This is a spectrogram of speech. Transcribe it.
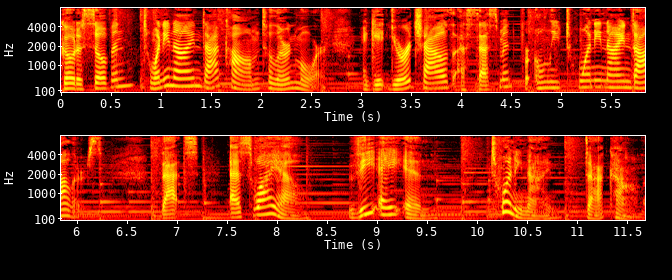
Go to sylvan29.com to learn more and get your child's assessment for only $29. That's S Y L V A N 29.com.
